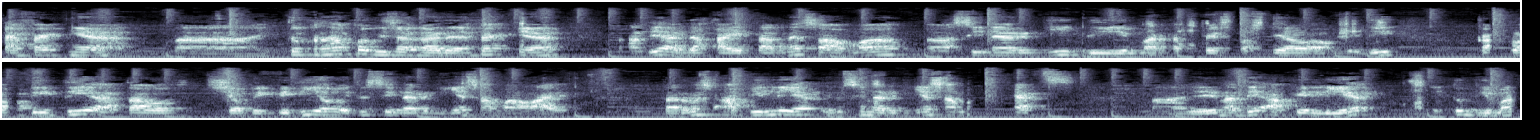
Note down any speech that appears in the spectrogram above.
efeknya. Nah, itu kenapa bisa nggak ada efeknya? nanti ada kaitannya sama uh, sinergi di marketplace sosial om. Jadi kalau PT atau Shopee Video itu sinerginya sama live. Terus affiliate itu sinerginya sama ads. Nah, jadi nanti affiliate itu gimana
